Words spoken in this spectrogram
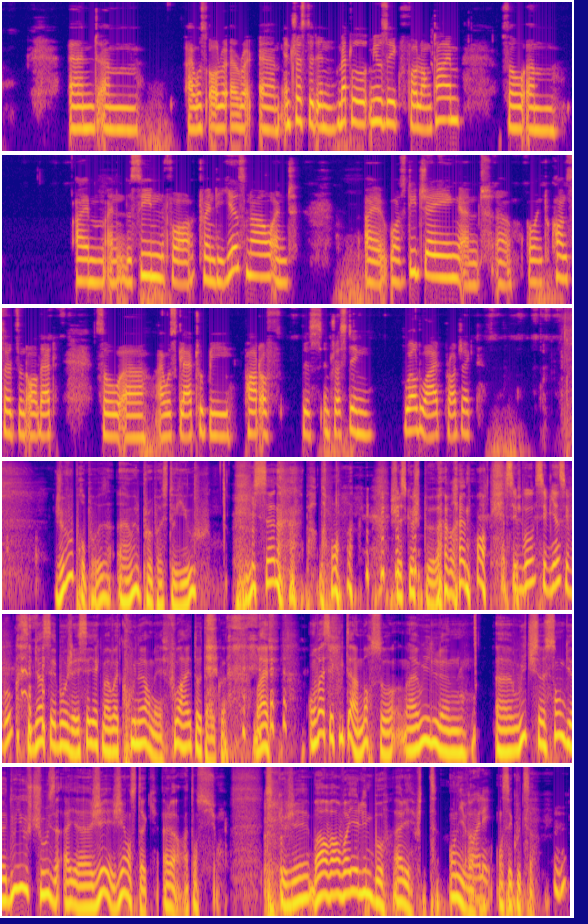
and um, I was already um, interested in metal music for a long time. So um, I'm in the scene for 20 years now, and I was DJing and uh, going to concerts and all that. So uh, I was glad to be part of this interesting worldwide project. Je vous propose, I will propose to you, listen, pardon, je fais ce que je peux, hein, vraiment. C'est beau, c'est bien, c'est beau. C'est bien, c'est beau, j'ai essayé avec ma voix de crooner, mais foiré total, quoi. Bref, on va s'écouter un morceau, I will... um, uh, which song do you choose? Uh, J'ai j'ai en stock. Alors, attention. Ce que j'ai... Bon, on va envoyer Limbo. Allez, vite, on y va. Oh, allez. On s'écoute ça. Lie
